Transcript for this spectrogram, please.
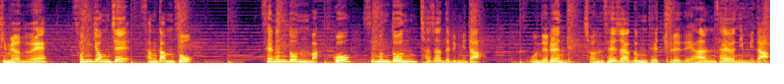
김현우의 손경제 상담소. 새는 돈 맞고 숨은 돈 찾아드립니다. 오늘은 전세자금 대출에 대한 사연입니다.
